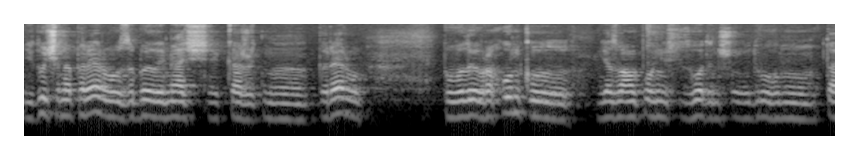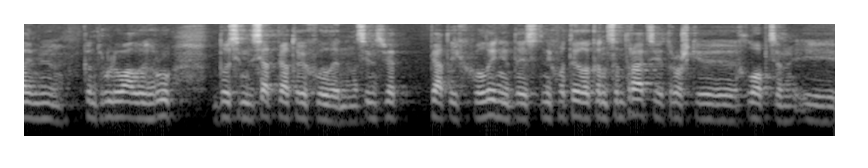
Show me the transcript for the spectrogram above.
йдучи на перерву, забили м'яч, як кажуть, на перерву, повели в рахунку. Я з вами повністю згоден, що у другому таймі контролювали гру до 75-ї хвилини. На 75-й хвилині десь не хватило концентрації трошки хлопцям і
